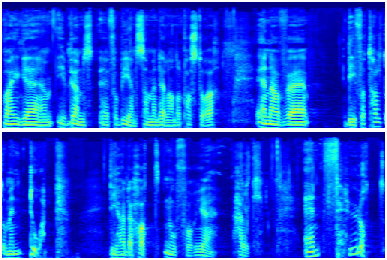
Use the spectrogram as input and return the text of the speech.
var jeg eh, i bønn for byen sammen med en del andre pastorer. En av eh, de fortalte om en dåp de hadde hatt nå forrige helg. En flott,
